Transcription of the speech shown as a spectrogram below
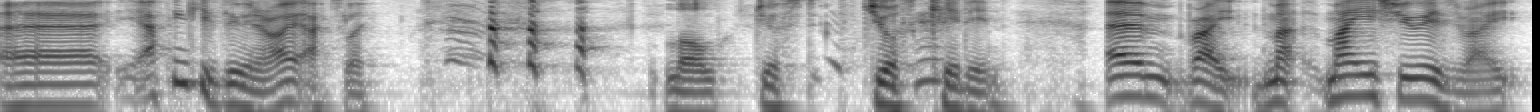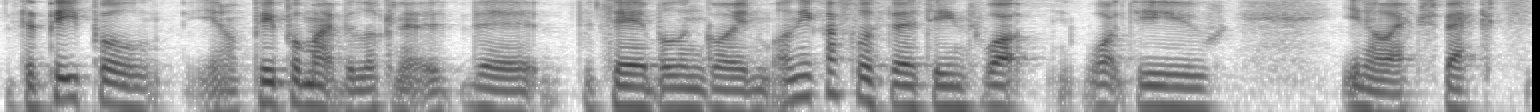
Uh, yeah, I think he's doing all right actually. Lol, just just kidding. Um, right, my my issue is right. The people, you know, people might be looking at the, the, the table and going, "Well, Newcastle are thirteenth. What what do you, you know, expect?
